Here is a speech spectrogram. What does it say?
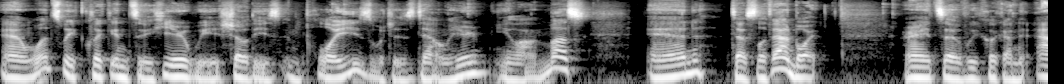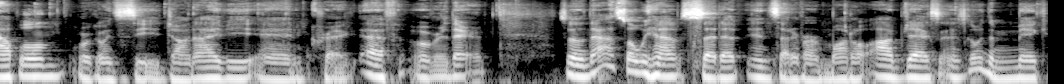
And once we click into here, we show these employees, which is down here, Elon Musk and Tesla fanboy. All right, so if we click on Apple, we're going to see John Ivy and Craig F over there. So that's what we have set up inside of our model objects, and it's going to make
